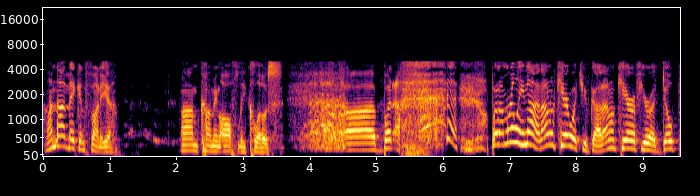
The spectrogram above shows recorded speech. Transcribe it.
I'm not making fun of you. I'm coming awfully close. Uh, but but I'm really not. I don't care what you've got. I don't care if you're a dope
